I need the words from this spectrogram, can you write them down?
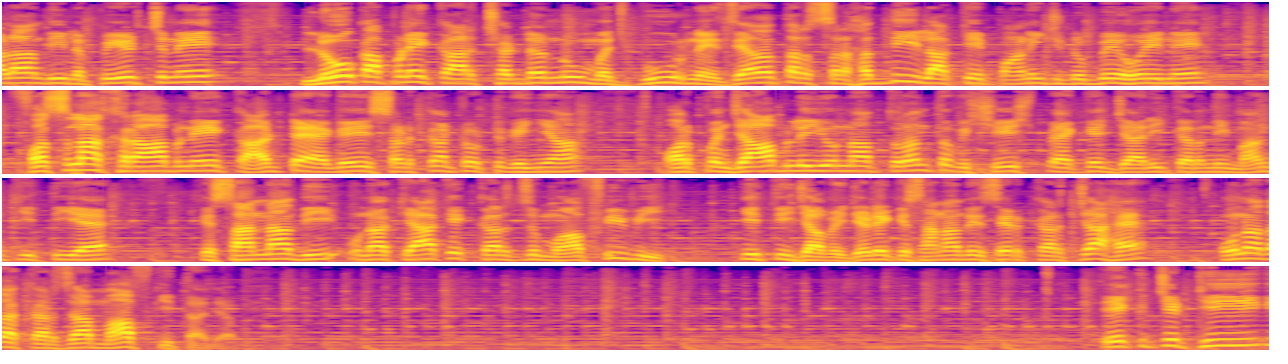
ਹੜਾਂ ਦੀ ਲਪੇਟ 'ਚ ਨੇ। ਲੋਕ ਆਪਣੇ ਘਰ ਛੱਡਣ ਨੂੰ ਮਜਬੂਰ ਨੇ। ਜ਼ਿਆਦਾਤਰ ਸਰਹੱਦੀ ਇਲਾਕੇ ਪਾਣੀ 'ਚ ਡੁੱਬੇ ਹੋਏ ਨੇ। ਫਸਲਾਂ ਖਰਾਬ ਨੇ, ਘਰ ਢਹਿ ਗਏ, ਸੜਕਾਂ ਟੁੱਟ ਗਈਆਂ ਔਰ ਪੰਜਾਬ ਲਈ ਉਹਨਾਂ ਤੁਰੰਤ ਵਿਸ਼ੇਸ਼ ਪੈਕੇਜ ਜਾਰੀ ਕਰਨ ਦੀ ਮੰਗ ਕੀਤੀ ਹੈ। ਕਿਸਾਨਾਂ ਦੀ ਉਹਨਾਂ ਕਿਹਾ ਕਿ ਕਰਜ਼ ਮਾਫੀ ਵੀ ਕੀਤੀ ਜਾਵੇ, ਜਿਹੜੇ ਕਿਸਾਨਾਂ ਦੇ ਸਿਰ ਕਰਜ਼ਾ ਹੈ, ਉਹਨਾਂ ਦਾ ਕਰਜ਼ਾ ਮਾਫ ਕੀਤਾ ਜਾਵੇ। ਇੱਕ ਚਿੱਠੀ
